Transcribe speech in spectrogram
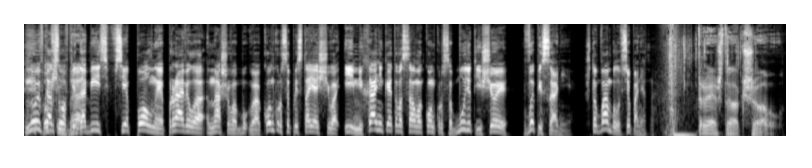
Ну и в, в концовке да. добить все полные правила нашего э, конкурса предстоящего, и механика этого самого конкурса будет еще и в описании, чтобы вам было все понятно. Трэш-ток-шоу.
